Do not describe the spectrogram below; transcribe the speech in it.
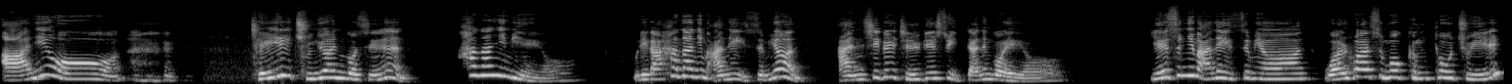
아니요. 제일 중요한 것은 하나님이에요. 우리가 하나님 안에 있으면 안식을 즐길 수 있다는 거예요. 예수님 안에 있으면 월화수목 금토 주일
